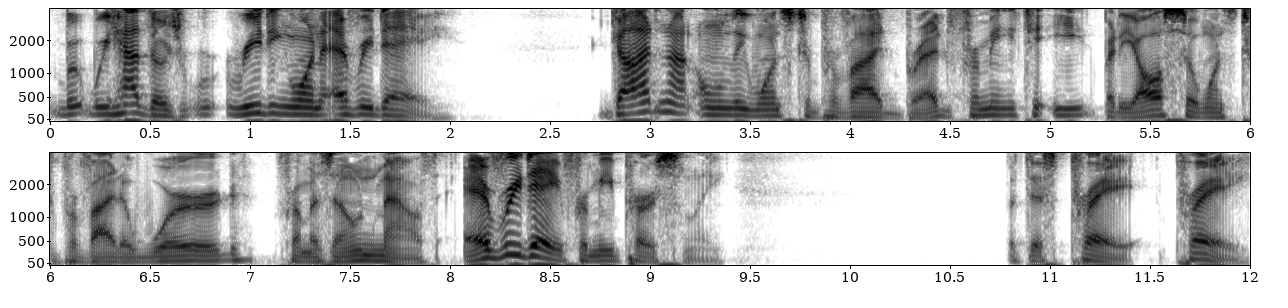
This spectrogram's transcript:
but we had those, reading one every day. God not only wants to provide bread for me to eat, but he also wants to provide a word from his own mouth every day for me personally. But this pray, pray,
